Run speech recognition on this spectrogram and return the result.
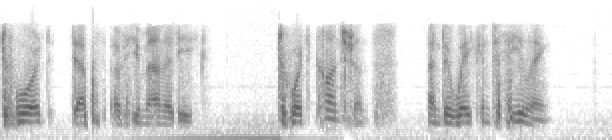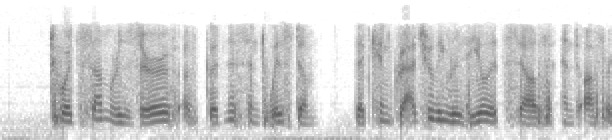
toward depth of humanity, toward conscience and awakened feeling, toward some reserve of goodness and wisdom that can gradually reveal itself and offer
